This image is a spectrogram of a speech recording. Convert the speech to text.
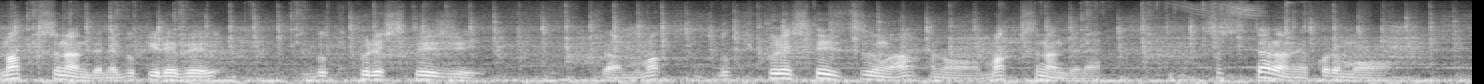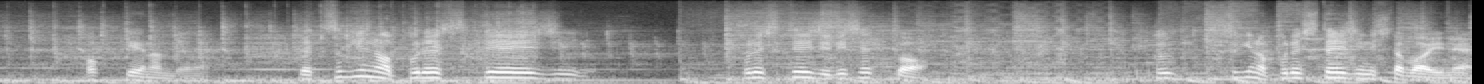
マックスなんでね武器レベル武器プレステージがもうマッ武器プレステージ2はあのマックスなんでね。そしたらねこれも OK なんでね。で次のプレステージプレステージリセット。次のプレステージにした場合ね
